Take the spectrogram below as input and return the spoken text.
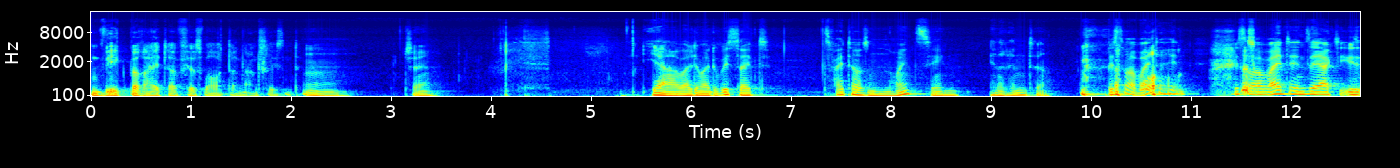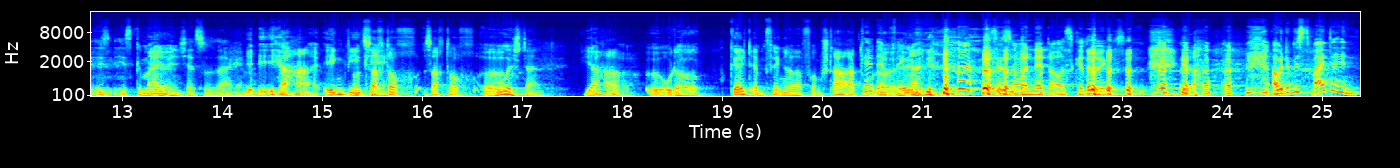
ein Wegbereiter fürs Wort dann anschließend. Mhm. Schön. Ja, Waldemar, du bist seit 2019 in Rente. Bist du aber weiterhin Bist das, aber weiterhin sehr aktiv. Ist, ist gemein, äh, wenn ich das so sage. Ne? Ja, irgendwie. Okay. Sag doch, sag doch. Äh, Ruhestand. Ja, oder Geldempfänger vom Staat. Geldempfänger. das ist aber nett ausgedrückt. ja. Aber du bist weiterhin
